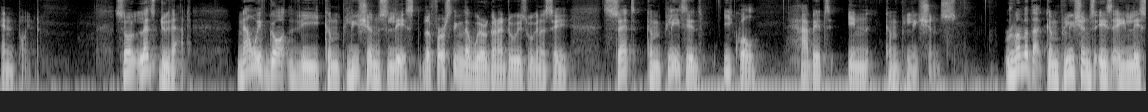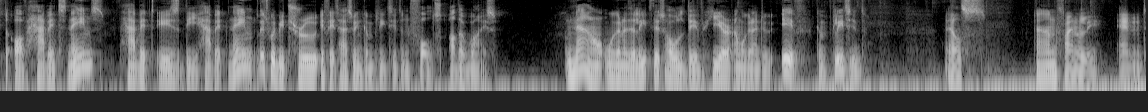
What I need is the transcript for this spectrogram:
endpoint. So let's do that. Now we've got the completions list. The first thing that we're going to do is we're going to say set completed equal habit in completions. Remember that completions is a list of habit names. Habit is the habit name. This would be true if it has been completed and false otherwise. Now we're going to delete this whole div here and we're going to do if completed, else, and finally end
